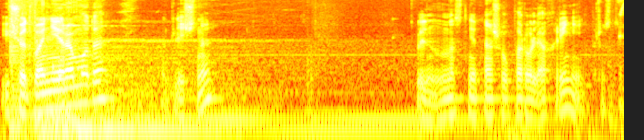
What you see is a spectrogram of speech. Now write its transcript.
Еще два нейромода. Отлично. Блин, у нас нет нашего пароля, охренеть просто.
